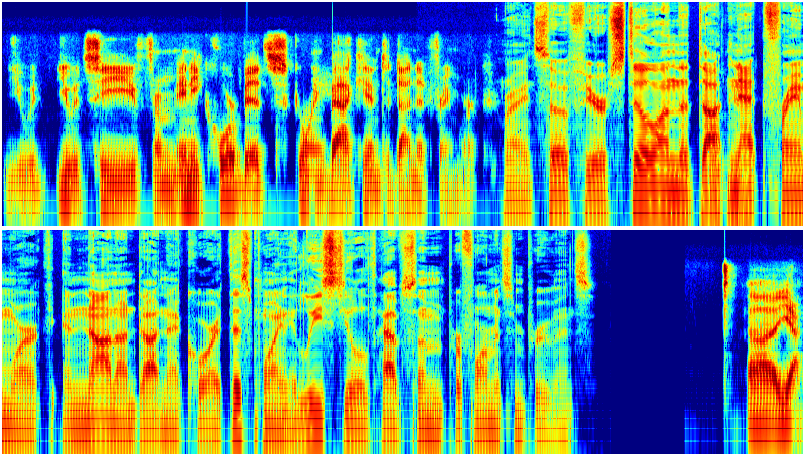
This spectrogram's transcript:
you would you would see from any core bits going back into .NET Framework. Right. So if you're still on the okay. .NET Framework and not on .NET Core at this point, at least you'll have some performance improvements. Uh, yeah,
